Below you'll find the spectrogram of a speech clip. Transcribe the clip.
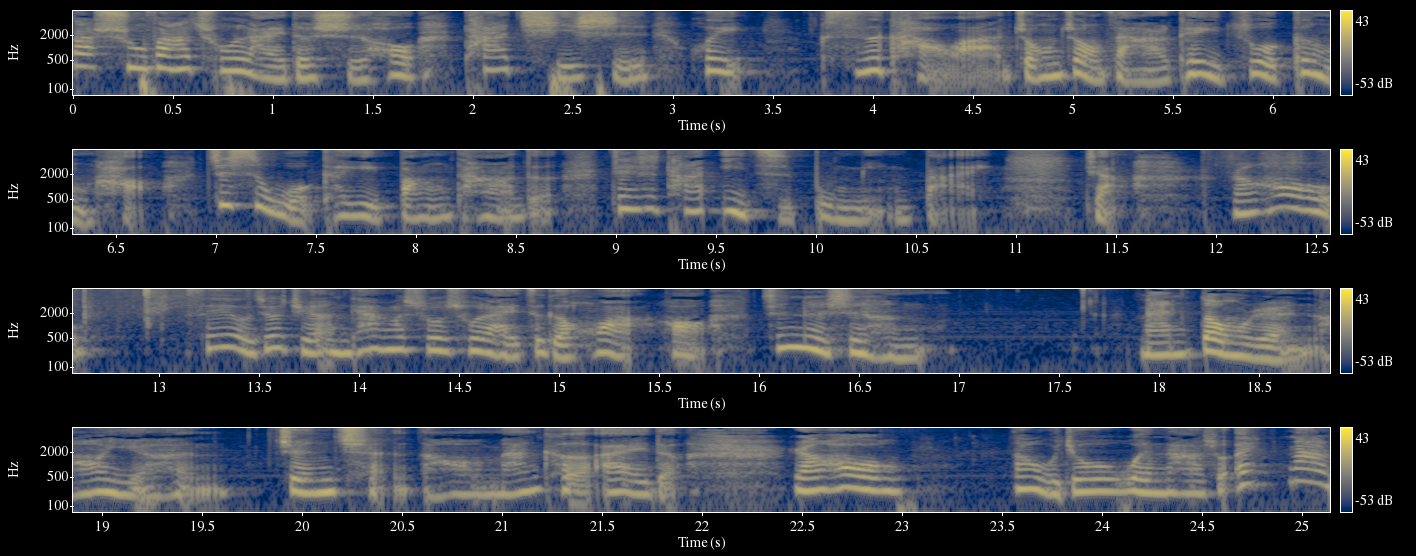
那抒发出来的时候，他其实会。思考啊，种种反而可以做更好，这是我可以帮他的，但是他一直不明白，这样，然后，所以我就觉得，你看他说出来这个话，哈，真的是很蛮动人，然后也很真诚，然后蛮可爱的，然后，那我就问他说，哎，那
